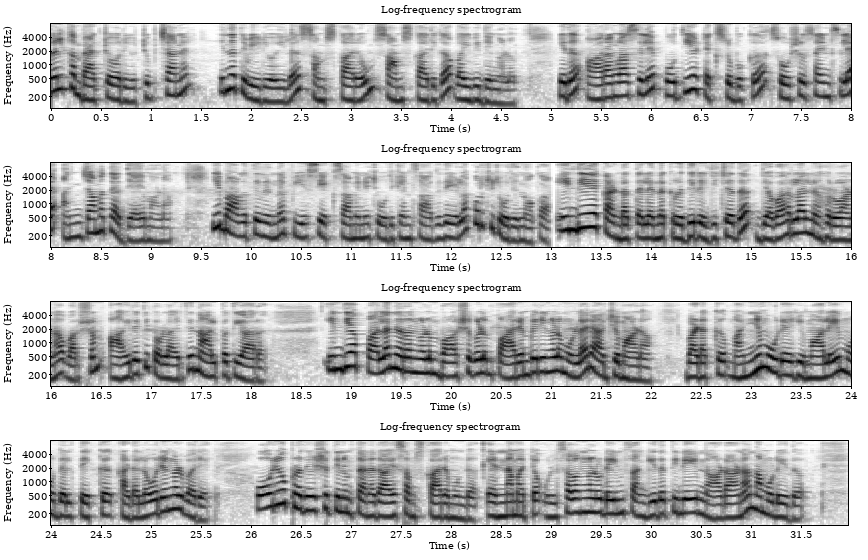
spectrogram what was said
Welcome back to our YouTube channel ഇന്നത്തെ വീഡിയോയിൽ സംസ്കാരവും സാംസ്കാരിക വൈവിധ്യങ്ങളും. ഇത് ആറാം ക്ലാസ്സിലെ പുതിയ ടെക്സ്റ്റ് ബുക്ക് സോഷ്യൽ സയൻസിലെ അഞ്ചാമത്തെ അധ്യായമാണ്. ഈ ഭാഗത്ത് നിന്ന് പി എസ് സി എക്സാമിന് ചോദിക്കാൻ സാധ്യതയുള്ള കുറച്ച് ചോദ്യം നോക്കാം. ഇന്ത്യയെ കണ്ടെത്തൽ എന്ന കൃതി രചിച്ചത് ജവഹർലാൽ നെഹ്റു ആണ് വർഷം ആയിരത്തി തൊള്ളായിരത്തി നാൽപ്പത്തി ആറ് ഇന്ത്യ പല നിറങ്ങളും ഭാഷകളും പാരമ്പര്യങ്ങളുമുള്ള രാജ്യമാണ്. വടക്ക് മഞ്ഞു മൂടിയ ഹിമാലയം മുതൽ തെക്ക് കടലോരങ്ങൾ വരെ. ഓരോ പ്രദേശത്തിനും തനതായ സംസ്കാരമുണ്ട്. എണ്ണമറ്റ ഉത്സവങ്ങളുടെയും സംഗീതത്തിന്റെയും നാടാണ് നമ്മുടേത്.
